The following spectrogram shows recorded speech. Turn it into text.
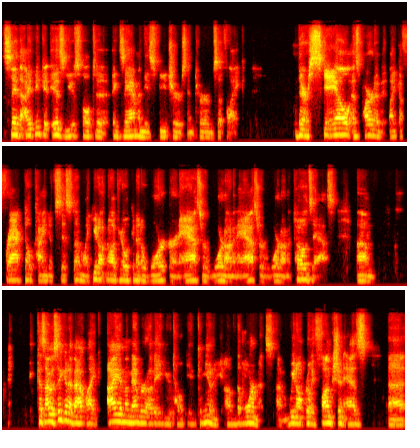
say that I think it is useful to examine these features in terms of like their scale as part of it, like a fractal kind of system. Like you don't know if you're looking at a wart or an ass or a wart on an ass or a wart on a toad's ass. Um, because I was thinking about like I am a member of a utopian community of the Mormons. Um, we don't really function as uh,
